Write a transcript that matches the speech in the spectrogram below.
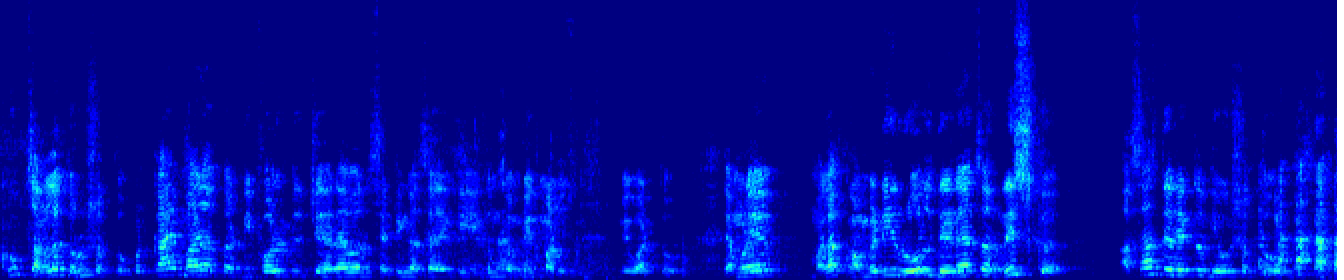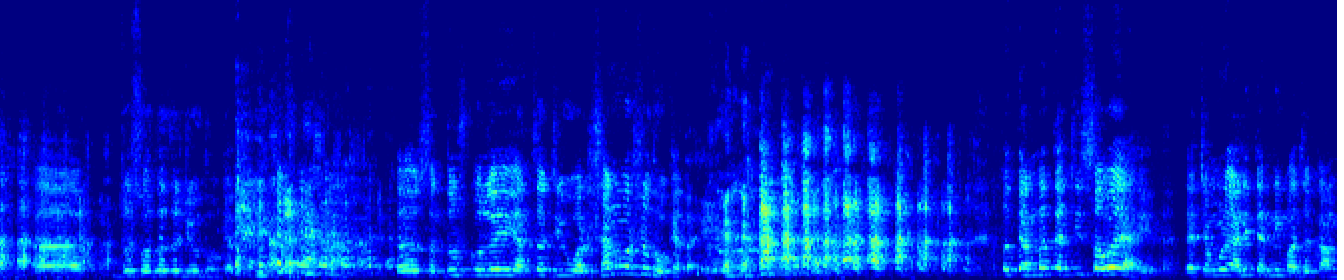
खूप चांगला करू शकतो. पण काय माझ्या डिफॉल्ट चेहऱ्यावर सेटिंग असं आहे की एकदम गंभीर माणूस मी वाटतो. त्यामुळे मला कॉमेडी रोल देण्याचा रिस्क असाच डिरेक्टर घेऊ शकतो. जो स्वतःचा जीव धोक्यात तर संतोष कोल्हे यांचा जीव वर्षानुवर्ष धोक्यात आहे. तर त्यांना त्याची सवय आहे. त्याच्यामुळे आणि त्यांनी माझं काम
